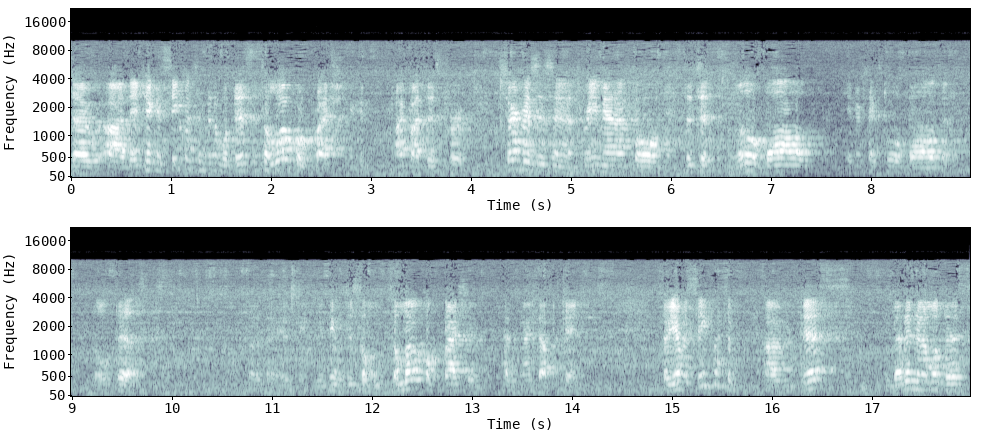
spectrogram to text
So uh, they take a sequence of minimal disks. It's a local question. You can talk about this for surfaces in a three-manifold, such as little balls, intersects little balls and little disks. So we think it's just a, it's a local question, has a nice application. So you have a sequence of, of disks, embedded minimal disks,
